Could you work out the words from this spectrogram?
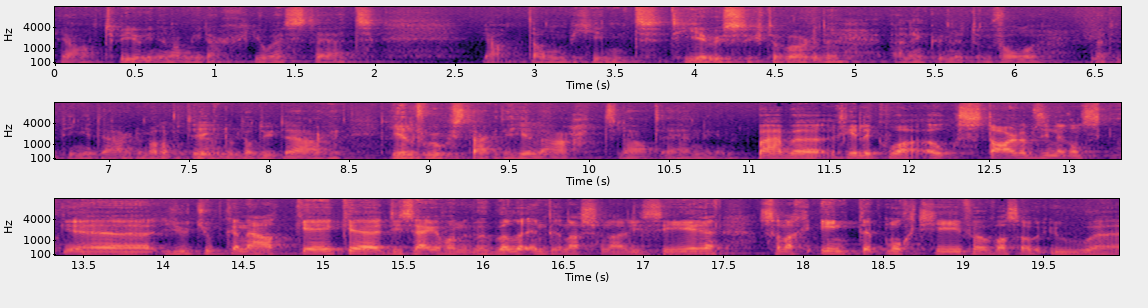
ja, twee uur in de namiddag, US-tijd, ja, dan begint het hier rustig te worden en dan kun je ten volle met de dingen daar doen. Maar dat betekent ook dat je dagen heel vroeg starten, heel hard laten eindigen. We hebben redelijk wat ook start-ups die naar ons uh, YouTube-kanaal kijken, die zeggen van we willen internationaliseren. Als je nog één tip mocht geven, wat zou uw uh,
